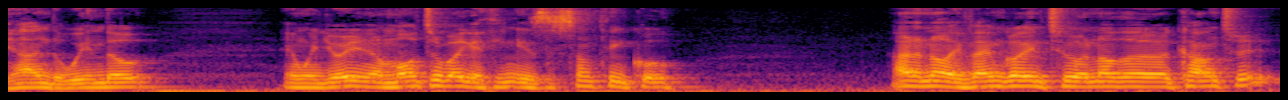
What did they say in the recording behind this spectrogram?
behind the window, and when you're in a motorbike, I think it's something cool. I don't know if I'm going to another country.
